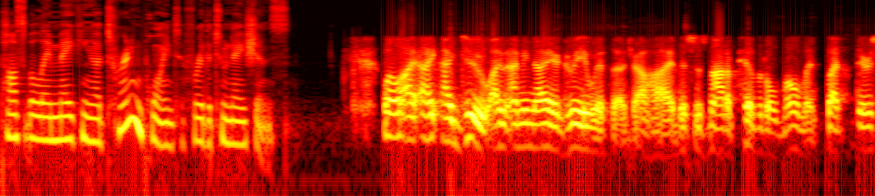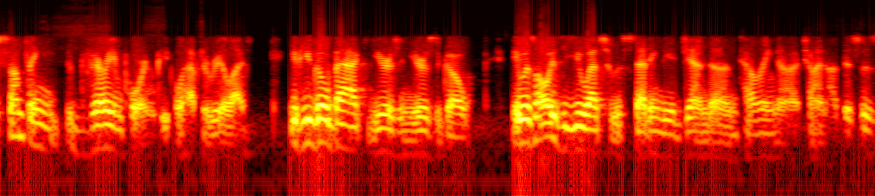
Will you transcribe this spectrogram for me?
possibly making a turning point for the two nations? Well, I, I, I do. I, I, mean, I agree with uh, Zhao Hai. This is not a pivotal moment, but there's something very important people have to realize. If you go back years and years ago, it was always the U.S. who was setting the agenda and telling uh, China, "This is,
